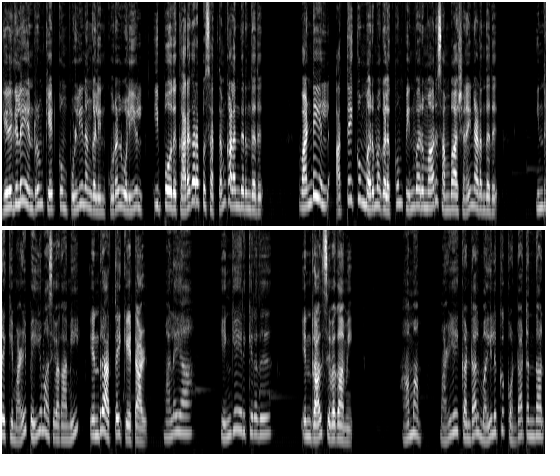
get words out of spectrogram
கிளுகிளு என்றும் கேட்கும் புள்ளினங்களின் குரல் ஒலியுள் இப்போது கரகரப்பு சத்தம் கலந்திருந்தது. வண்டியில் அத்தைக்கும் மருமகளுக்கும் பின்வருமாறு சம்பாஷணை நடந்தது. இன்றைக்கு மழை பெய்யுமா சிவகாமி? என்று அத்தை கேட்டாள். மலையா எங்கே இருக்கிறது? என்றாள் சிவகாமி. ஆமாம் மழையைக் கண்டால் மயிலுக்கு கொண்டாட்டந்தான்.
